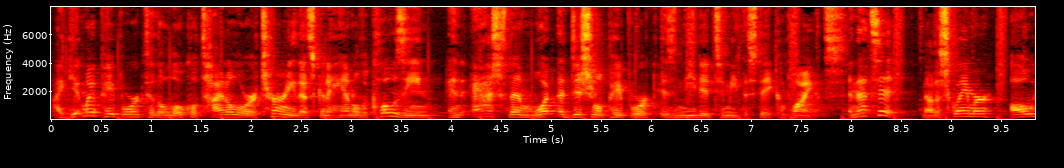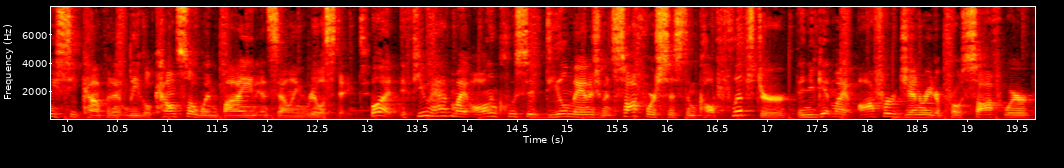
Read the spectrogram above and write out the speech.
I get my paperwork to the local title or attorney that's gonna handle the closing and ask them what additional paperwork is needed to meet the state compliance. And that's it. Now disclaimer, always seek competent legal counsel when buying and selling real estate. But if you have my all-inclusive deal management software system called Flipster, then you get my Offer Generator Pro software,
